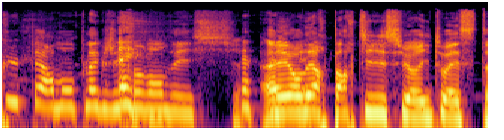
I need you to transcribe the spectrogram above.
Super bon plat que j'ai commandé. Allez, on est reparti sur It West.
